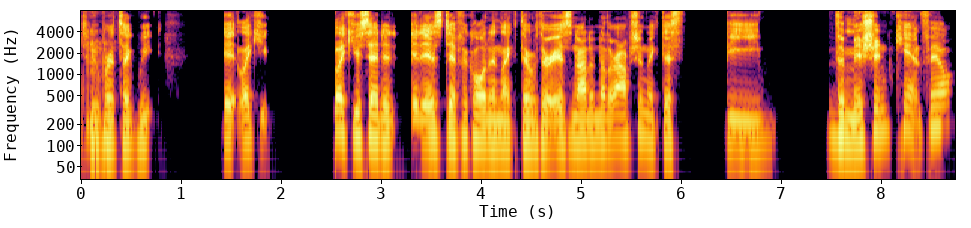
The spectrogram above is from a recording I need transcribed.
too, Mhm. where it's like we, it like you, like you said, it it is difficult, and like there there is not another option. Like this, the the mission can't fail,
